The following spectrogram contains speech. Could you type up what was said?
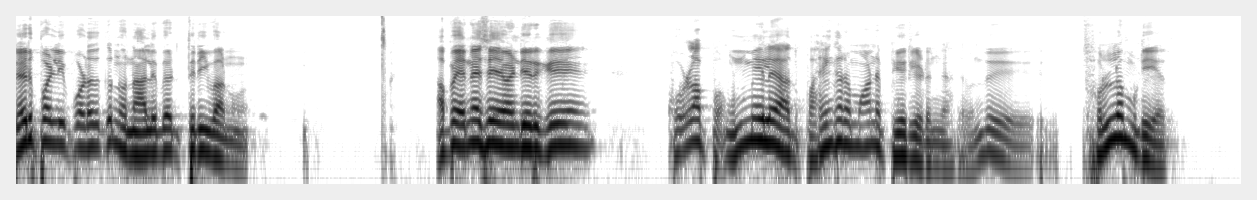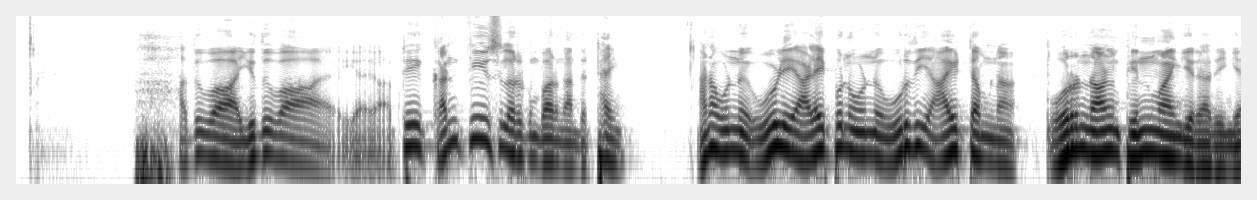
நெருப்பள்ளி போடுறதுக்கு ஒரு நாலு பேர் திரிவானுவோம் அப்போ என்ன செய்ய வேண்டியிருக்கு? குழப்பம். உண்மையிலே அது பயங்கரமான பீரியடுங்க. அதை வந்து சொல்ல முடியாது. அதுவா இதுவா அப்படியே கன்ஃபியூஸில் இருக்கும் பாருங்கள் அந்த டைம். ஆனால் ஒன்று ஊழிய அழைப்புன்னு ஒன்று உறுதி ஆயிட்டோம்னா ஒரு நாளும் பின்வாங்கிடாதீங்க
